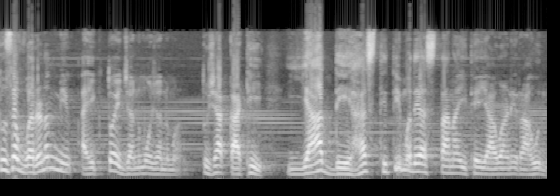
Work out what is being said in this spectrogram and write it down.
तुझं वर्णन मी ऐकतोय जन्मोजन्म. तुझ्या काठी या देहस्थितीमध्ये असताना इथे यावं आणि राहून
